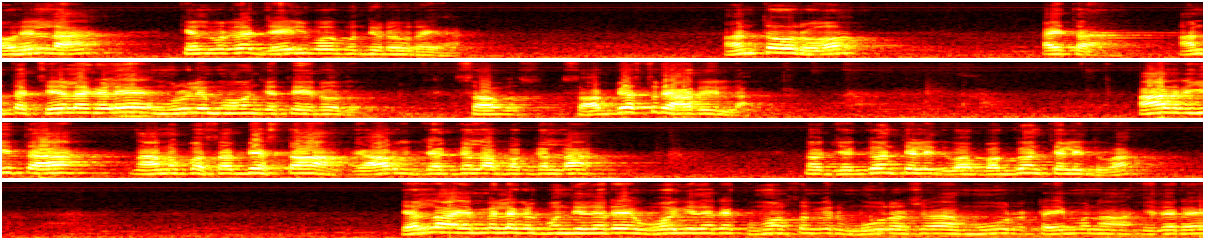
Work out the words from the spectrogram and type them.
ಅವರೆಲ್ಲ ಕೆಲವರೆಲ್ಲ ಜೈಲಿಗೆ ಹೋಗಿ ಬಂದಿರೋರಯ್ಯ. ಅಂಥವರು, ಆಯಿತಾ? ಅಂಥ ಚೇಲಗಳೇ ಮುರಳಿ ಮೋಹನ್ ಜೊತೆ ಇರೋದು. ಸಭ್ಯಸ್ಥರು ಯಾರೂ ಇಲ್ಲ. ಆದರೆ ಈತ ನಾನೊಬ್ಬ ಸಭ್ಯಸ್ಥ ಯಾರು ಜಗ್ಗಲ್ಲ, ಬಗ್ಗಲ್ಲ. ನಾವು ಜಗ್ಗು ಅಂತ ಹೇಳಿದ್ವಾ, ಬಗ್ಗು ಅಂತ ಹೇಳಿದ್ವಾ? ಎಲ್ಲ ಎಂ ಎಲ್ ಎಗಳು ಬಂದಿದ್ದಾರೆ, ಹೋಗಿದ್ದಾರೆ ಕುಮಾರಸ್ವಾಮಿ ಅವರು ಮೂರು ವರ್ಷ, ಮೂರು ಟೈಮನ್ನ ಇದ್ದಾರೆ,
